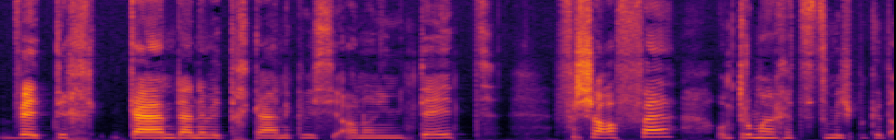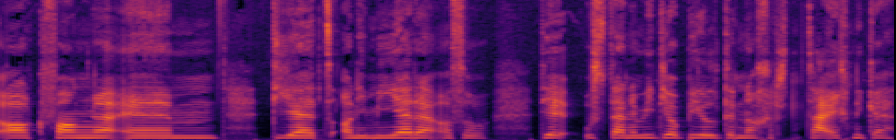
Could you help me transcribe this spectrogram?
ich gerne, denen möchte ich gerne eine gewisse Anonymität verschaffen und darum habe ich jetzt zum Beispiel angefangen, ähm, die zu animieren, also die aus diesen Videobildern nachher Zeichnungen,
